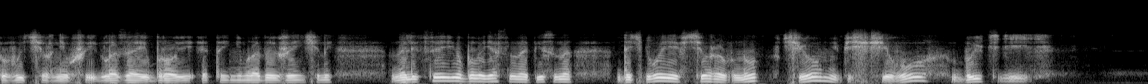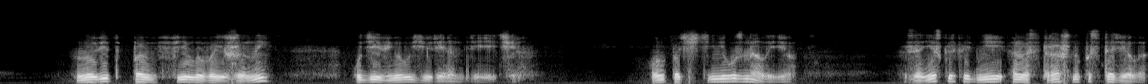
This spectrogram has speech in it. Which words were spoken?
вычернившие глаза и брови этой немолодой женщины, на лице ее было ясно написано «До чего ей все равно, в чем и без чего быть ей». Но вид Памфиловой жены удивил Юрия Андреевича. Он почти не узнал ее. За несколько дней она страшно постарела.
